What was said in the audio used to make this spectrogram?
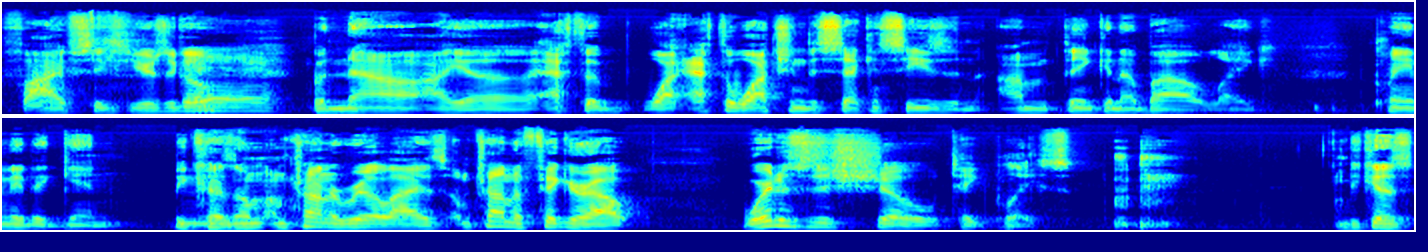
5 6 years ago. Yeah, yeah, yeah. But now I uh after wa- after watching the second season, I'm thinking about like playing it again because I'm I'm trying to realize I'm trying to figure out where does this show take place? because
